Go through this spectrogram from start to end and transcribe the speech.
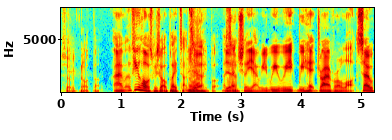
sort of ignored that. um, a few holes we sort of played tactically, Yeah, but essentially, yeah, we, we, we, we hit driver a lot. So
